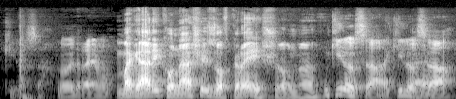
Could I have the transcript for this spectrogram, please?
Chi lo sa, lo vedremo. Magari con Ashes of Creation. Chi lo sa, chi lo Eh. sa.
